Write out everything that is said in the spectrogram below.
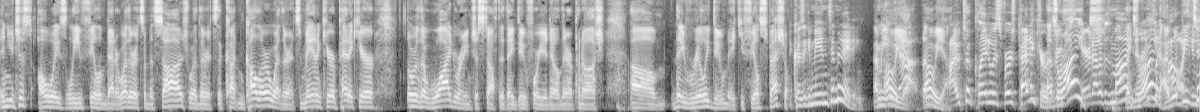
and you just always leave feeling better. Whether it's a massage, whether it's the cut and color, whether it's manicure, pedicure. Or the wide range of stuff that they do for you down there at Panache, um, they really do make you feel special. because it can be intimidating. I mean, Oh, yeah. yeah. Oh, yeah. I took Clay to his first pedicure. That's right. Scared out of his mind. That's And he was right. I would wow, be can too.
